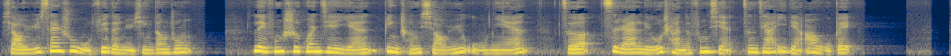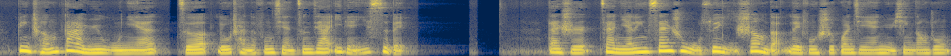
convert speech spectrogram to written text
小于三十五岁的女性当中，类风湿关节炎病程小于五年，则自然流产的风险增加一点二五倍；病程大于五年，则流产的风险增加一点一四倍。但是在年龄三十五岁以上的类风湿关节炎女性当中，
